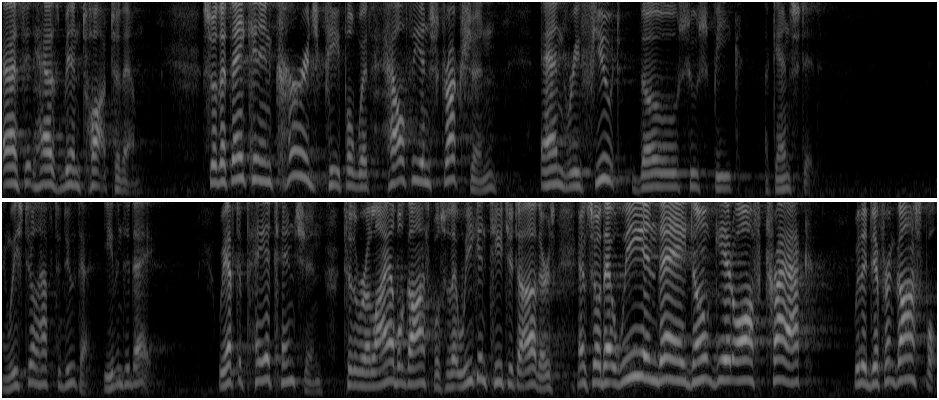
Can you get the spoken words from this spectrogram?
as it has been taught to them, so that they can encourage people with healthy instruction and refute those who speak against it. And we still have to do that, even today. We have to pay attention to the reliable gospel so that we can teach it to others and so that we and they don't get off track with a different gospel.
